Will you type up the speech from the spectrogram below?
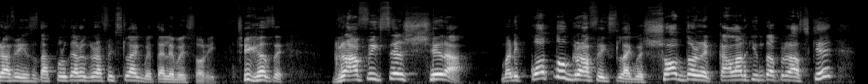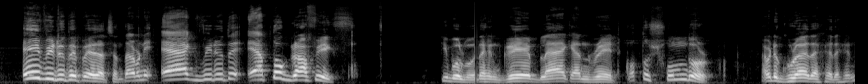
গ্রাফিক্স আছে তারপর কারও গ্রাফিক্স লাগবে? তাহলে ভাই সরি ঠিক আছে? গ্রাফিক্সের সেরা মানে কত গ্রাফিক্স লাগবে, সব ধরনের কালার কিন্তু আপনারা আজকে এই ভিডিওতে পেয়ে যাচ্ছেন। তার মানে এক ভিডিওতে এত গ্রাফিক্স, কি বলব? দেখেন গ্রে, ব্ল্যাক অ্যান্ড রেড কত সুন্দর। আমি একটু ঘুরায় দেখাই, দেখেন।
